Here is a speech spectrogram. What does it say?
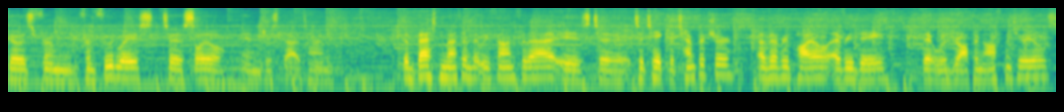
goes from, from food waste to soil in just that time. The best method that we found for that is to, to take the temperature of every pile every day that we're dropping off materials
